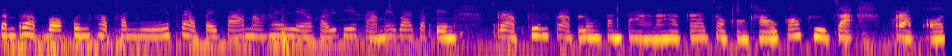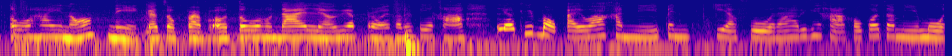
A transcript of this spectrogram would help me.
สำหรับเบาะคนขับคันนี้ปรับไฟฟ้ามาให้แล้วค่ะพี่ๆคะไม่ว่าจะเป็น ปรับขึ้นปรับลงต่างๆนะคะ กระจกของเขาก็คือจะปรับออโต้ให้เนาะนี่กระจกปรับออโต้ได้แล้วเรียบร้อยค่ะพี่ๆขาแล้วที่บอกไปว่าคันนี้เป็นเกียร์ฟูลนะคะพี่ๆขาเขาก็จะมีโหมด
